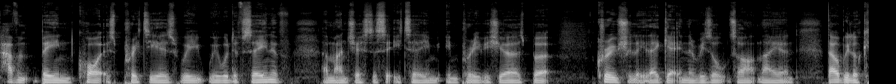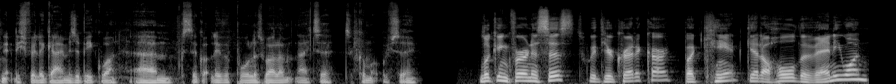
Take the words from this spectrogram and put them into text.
haven't been quite as pretty as we, we would have seen of a Manchester City team in previous years, but. Crucially, they're getting the results, aren't they? And they'll be looking at this Villa game as a big one because um, they've got Liverpool as well, haven't they, to, to come up with soon. Looking for an assist with your credit card but can't get a hold of anyone?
